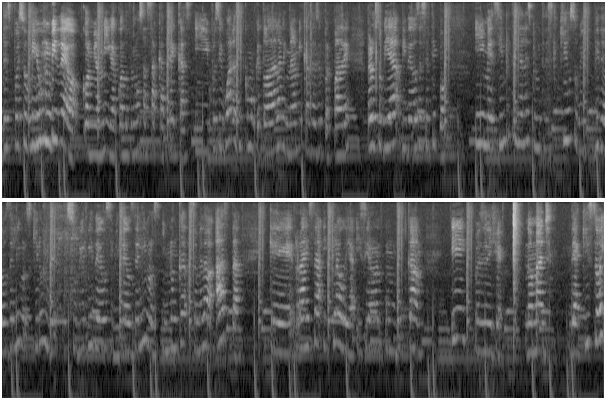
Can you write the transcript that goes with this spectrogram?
después subí un video con mi amiga cuando fuimos a Zacatecas y pues igual así como que toda la dinámica es súper padre, pero subía videos de ese tipo y me siempre tenía la espinita de que quiero subir videos de libros, quiero subir videos y videos de libros y nunca se me daba hasta que Raiza y Claudia hicieron un bootcamp y pues yo dije, no manches, de aquí soy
